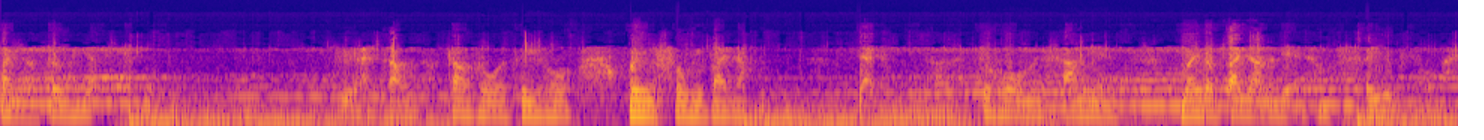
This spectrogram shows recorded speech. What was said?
班长瞪着眼睛，嘴还张着。当时我最后。我用手给班长眼睛蒙上了。最后我们三个人埋到班长的脸上，谁也不想埋，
